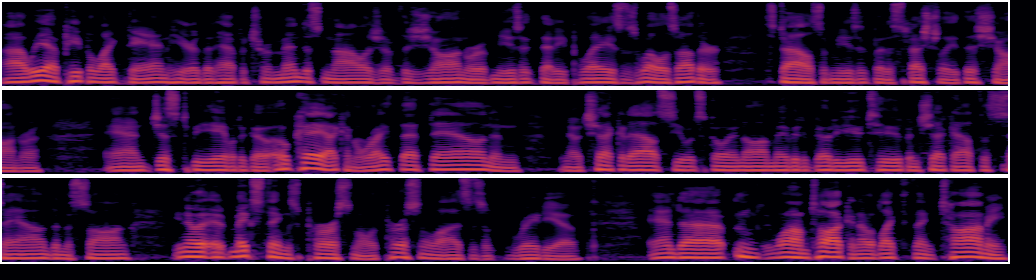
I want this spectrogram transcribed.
Uh, we have people like Dan here that have a tremendous knowledge of the genre of music that he plays, as well as other styles of music, but especially this genre. And just to be able to go, okay, I can write that down and you know check it out, see what's going on. Maybe to go to YouTube and check out the sound and the song. You know, it makes things personal. It personalizes radio. And uh, while I'm talking, I would like to thank Tommy,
